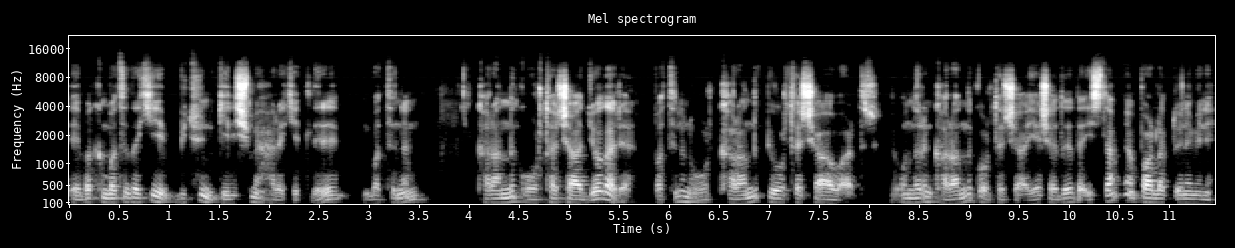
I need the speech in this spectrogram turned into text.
E, bakın batıdaki bütün gelişme hareketleri batının karanlık orta çağ diyorlar ya. Batı'nın or karanlık bir orta çağı vardır. Ve onların karanlık orta çağı yaşadığı da İslam en parlak dönemini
